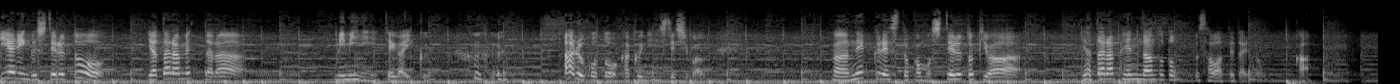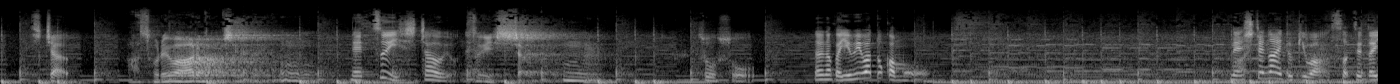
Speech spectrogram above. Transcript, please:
イヤリングしてるとやたらめったら耳に手がいく。あることを確認してしまう。まあネックレスとかもしてる時はやたらペンダントトップ触ってたりとかしちゃう、あそれはあるかもしれない。うん、ねついしちゃうよね。ついしちゃう。うんそうそう。なんか指輪とかもね、はい。してない時はさ絶対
